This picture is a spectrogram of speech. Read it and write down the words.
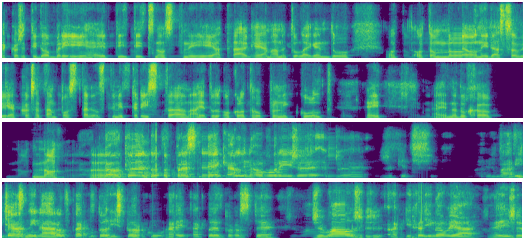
akože tí dobrí, hej, tí, tí cnostní a tak, hej, a máme tu legendu o, o tom Leonidasovi, ako sa tam postavil s tými 300 a je tu okolo toho úplný kult, hej, a jednoducho, no. No, to je toto presne, hej, Karlin hovorí, že, že, že keď má víťazný národ takúto historku, hej, tak to je proste že wow, že, akí hrdinovia, hej, že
